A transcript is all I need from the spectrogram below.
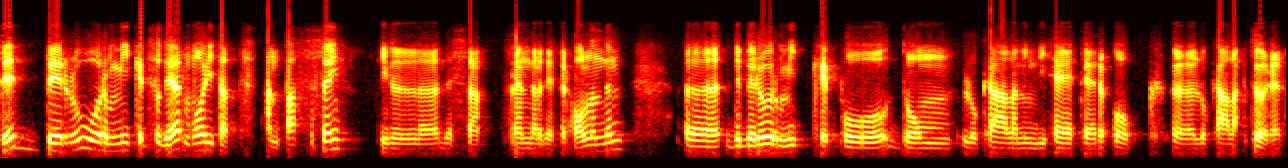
Det beror mycket, så det är möjligt att anpassa sig till dessa förändrade förhållanden. Eh, det beror mycket på de lokala myndigheter och uh, lokala aktörer.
